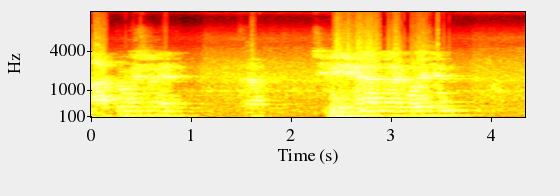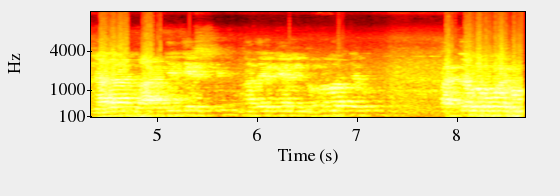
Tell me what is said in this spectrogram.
ব্লাড ডোনেশনের শিবির এখানে আপনারা করেছেন। যারা ব্লাড দিতে এসেছেন তাদেরকে আমি ধন্যবাদ দেব। ডাক্তারবাবু এবং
